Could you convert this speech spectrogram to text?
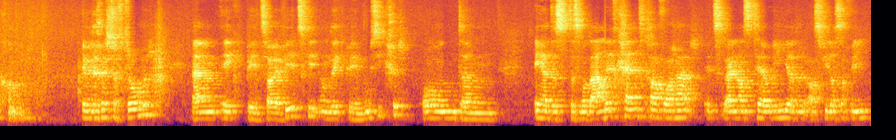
Ökonomie. Ich bin Christoph Trommer, ähm, ich bin 42 und ich bin Musiker und ähm, ich habe das, das Modell nicht kennt vorher, jetzt rein als Theorie oder als Philosophie.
